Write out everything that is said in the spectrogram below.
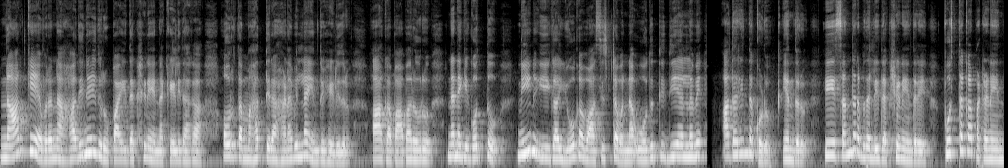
ನಾರ್ಕೆಯವರನ್ನು ಹದಿನೈದು ರೂಪಾಯಿ ದಕ್ಷಿಣೆಯನ್ನು ಕೇಳಿದಾಗ ಅವರು ತಮ್ಮ ಹತ್ತಿರ ಹಣವಿಲ್ಲ ಎಂದು ಹೇಳಿದರು. ಆಗ ಬಾಬಾರವರು, ನನಗೆ ಗೊತ್ತು, ನೀನು ಈಗ ಯೋಗ ವಾಸಿಷ್ಠವನ್ನು ಓದುತ್ತಿದ್ದೀಯಲ್ಲವೇ? ಅದರಿಂದ ಕೊಡು, ಎಂದರು. ಈ ಸಂದರ್ಭದಲ್ಲಿ ದಕ್ಷಿಣೆ ಎಂದರೆ ಪುಸ್ತಕ ಪಠಣೆಯಿಂದ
